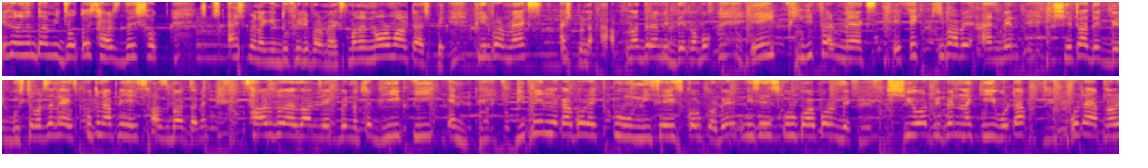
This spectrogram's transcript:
এখানে কিন্তু আমি যতই সার্চ দিই, সত আসবে না কিন্তু ফ্রি ফায়ার ম্যাক্স মানে নর্মালটা আসবে। ফ্রি ফায়ার ম্যাক্স আসবে না। আপনাদের আমি দেখাবো এই ফ্রি ফায়ার ম্যাক্স এতে কীভাবে আনবেন সেটা দেখবেন, বুঝতে পারছেন গাইস প্রথমে আপনি এই সার্চ বার যাবেন। সার্চ বার লিখবেন হচ্ছে ভিপিএন ভিপিএন লেখার পর একটু নিচে স্ক্রল করবে। নিচে স্ক্রল করার পর শিওর ভিপিএন না কি ওটা ওটা আপনারা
